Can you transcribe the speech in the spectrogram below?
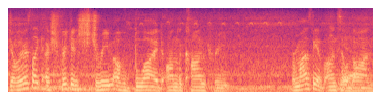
Yo, there's like a freaking stream of blood on the concrete. Reminds me of Until Yeah. Dawn.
